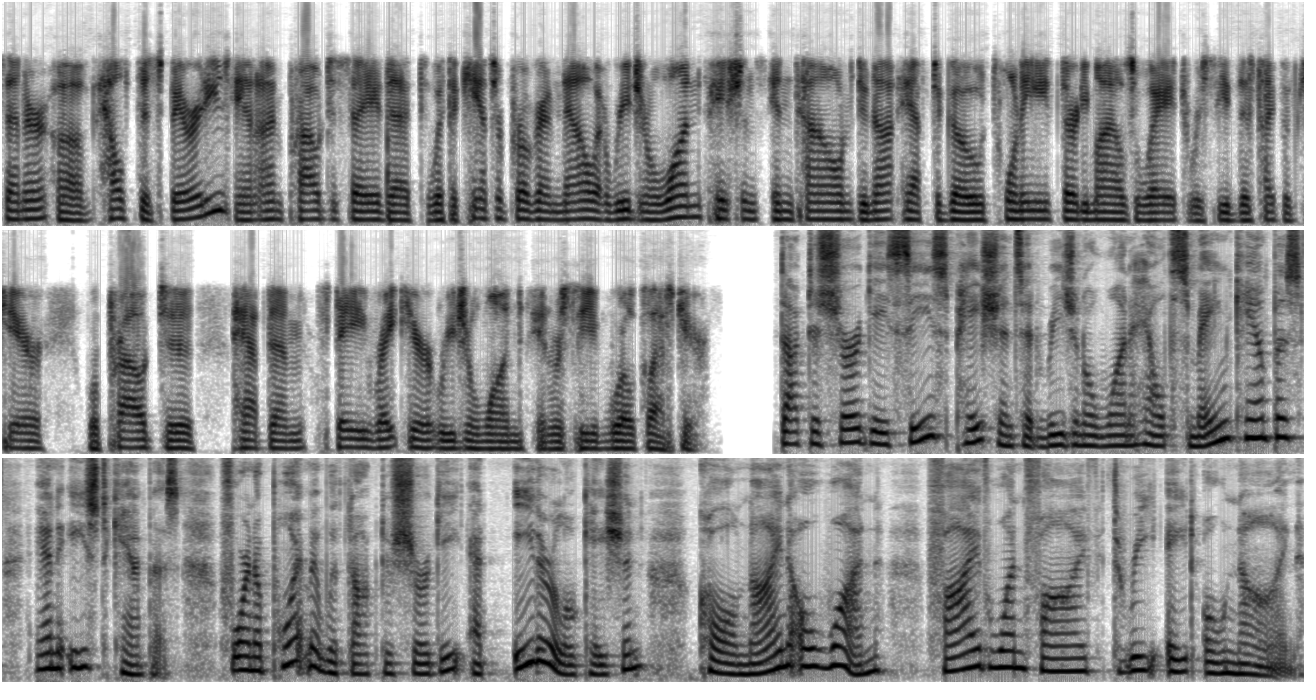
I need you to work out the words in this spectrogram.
center of health disparities, and I'm proud to say that with the cancer program now at Regional 1, patients in town do not have to go 20, 30 miles away to receive this type of care. We're proud to have them stay right here at Regional 1 and receive world class care. Dr. Schorge sees patients at Regional One Health's main campus and East Campus. For an appointment with Dr. Schorge at either location, call 901 515 3809.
